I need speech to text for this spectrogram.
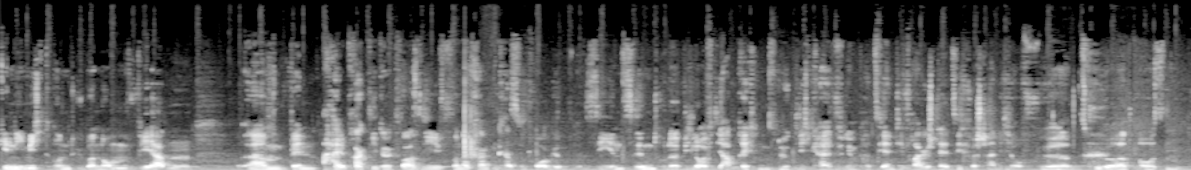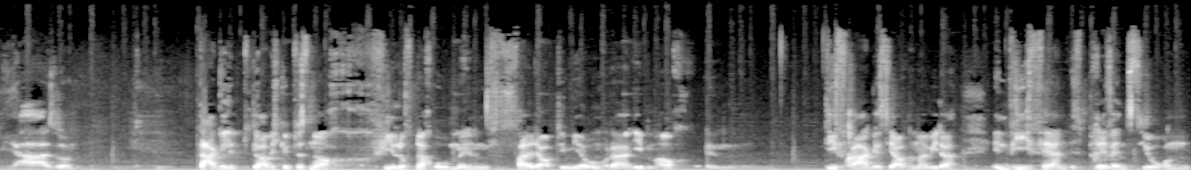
genehmigt und übernommen werden, ähm, wenn Heilpraktiker quasi von der Krankenkasse vorgesehen sind oder wie läuft die Abrechnungsmöglichkeit für den Patienten? Die Frage stellt sich wahrscheinlich auch für Zuhörer draußen. Ja, also da glaube ich, gibt es noch viel Luft nach oben im Fall der Optimierung oder eben auch im die Frage ist ja auch immer wieder, inwiefern ist Prävention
